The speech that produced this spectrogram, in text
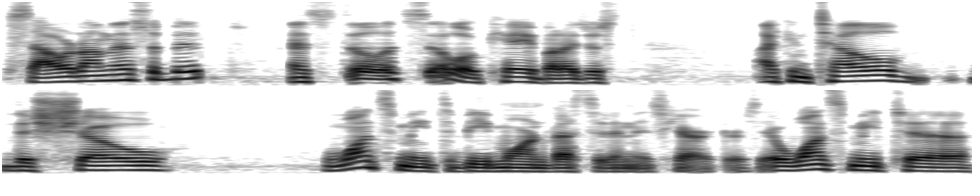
soured on this a bit. It's still it's still okay, but I just I can tell the show wants me to be more invested in these characters. It wants me to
